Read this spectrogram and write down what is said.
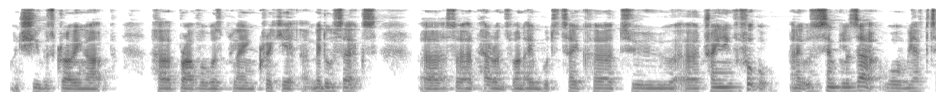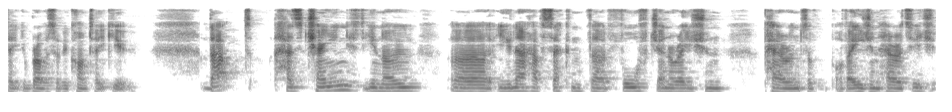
when she was growing up, her brother was playing cricket at Middlesex. Uh, so her parents weren't able to take her to uh, training for football. And it was as simple as that. Well, we have to take your brother, so we can't take you. That has changed. You know, uh, you now have second, third, fourth generation parents of, of Asian heritage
